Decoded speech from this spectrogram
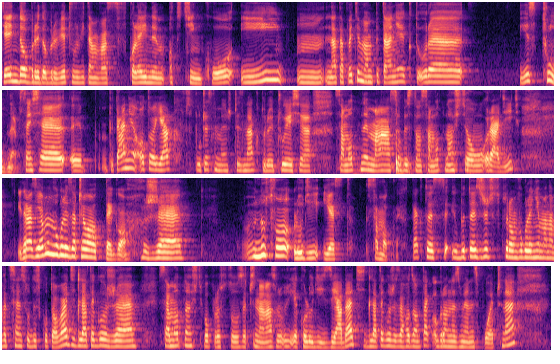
Dzień dobry, dobry wieczór. Witam Was w kolejnym odcinku. I mm, na tapecie mam pytanie, które jest trudne. W sensie y, pytanie o to, jak współczesny mężczyzna, który czuje się samotny, ma sobie z tą samotnością radzić. I teraz ja bym w ogóle zaczęła od tego, że mnóstwo ludzi jest samotnych, tak? To jest, jakby to jest rzecz, z którą w ogóle nie ma nawet sensu dyskutować, dlatego że samotność po prostu zaczyna nas jako ludzi zjadać, dlatego że zachodzą tak ogromne zmiany społeczne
